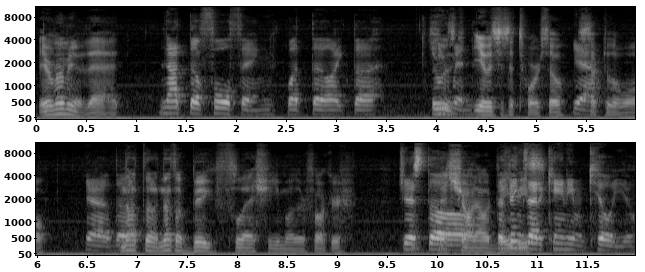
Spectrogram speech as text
they remind me of that. Not the full thing, but the like the It was human. yeah, it was just a torso Yeah. stuck to the wall. yeah, the not the not the big fleshy motherfucker. just the that shot out the things babies. that can't even kill you.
